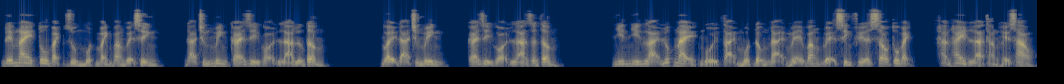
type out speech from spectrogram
đêm nay tô bạch dùng một mảnh băng vệ sinh, đã chứng minh cái gì gọi là lương tâm. Vậy đã chứng minh cái gì gọi là dân tâm. Nhìn nhìn lại lúc này, ngồi tại một đống đại mễ băng vệ sinh phía sau tô bạch, hắn hay là thẳng hề sao?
